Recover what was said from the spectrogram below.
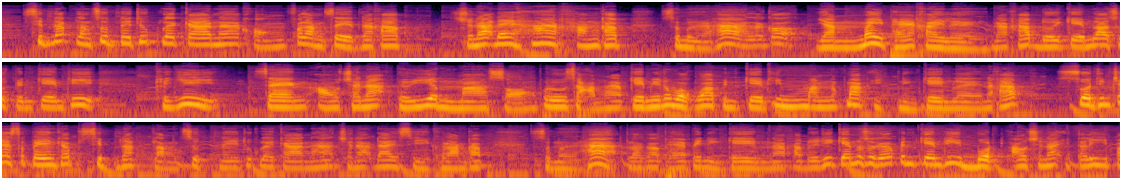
10 นัดหลังสุดในทุกรายการนะของฝรั่งเศสนะครับชนะได้ 5 ครั้งครับ เสมอ 5 แล้วก็ยังไม่แพ้ใครเลยนะครับ โดยเกมล่าสุดเป็นเกมที่ขยี้ แซงเอาชนะเบลเยียมมา2ประตู3นะครับ เกมนี้ต้องบอกว่าเป็นเกมที่มันมากๆอีก 1 เกมเลยนะครับ ส่วนทีมชาติสเปนครับ 10 นัดหลังสุดในทุกรายการนะฮะ ชนะได้ 4 ครั้งครับ เสมอ 5 แล้วก็แพ้ไป 1 เกมนะครับ โดยที่เกมล่าสุดก็เป็นเกมที่บดเอาชนะอิตาลีไป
